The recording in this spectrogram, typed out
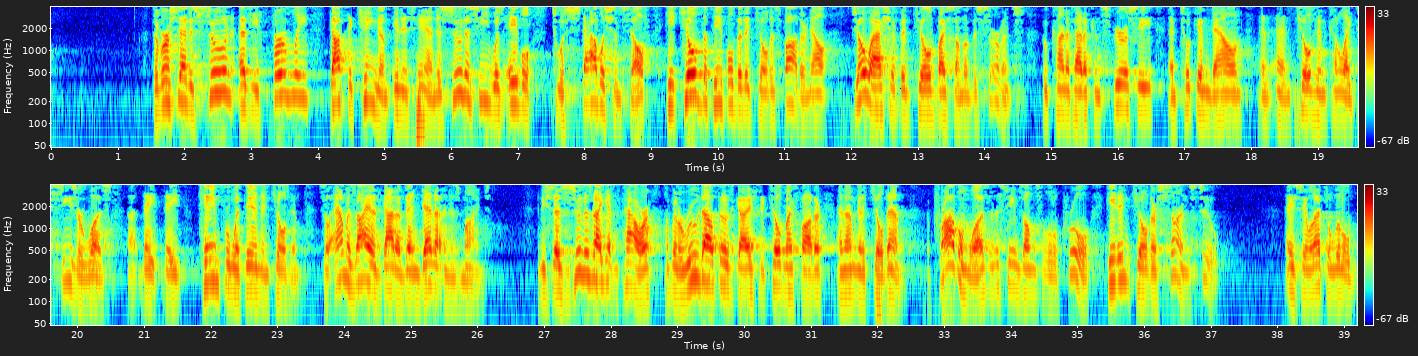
The verse said, as soon as he firmly got the kingdom in his hand, as soon as he was able to establish himself, he killed the people that had killed his father. Now, Joash had been killed by some of his servants who kind of had a conspiracy and took him down and, and killed him kind of like Caesar was. Uh, they, they came from within and killed him. So Amaziah's got a vendetta in his mind. And he says, as soon as I get in power, I'm going to root out those guys that killed my father and I'm going to kill them. The problem was, and this seems almost a little cruel, he didn't kill their sons too. And you say, well, that's a little,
